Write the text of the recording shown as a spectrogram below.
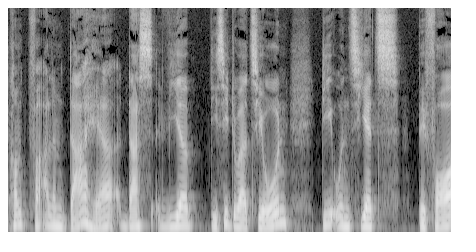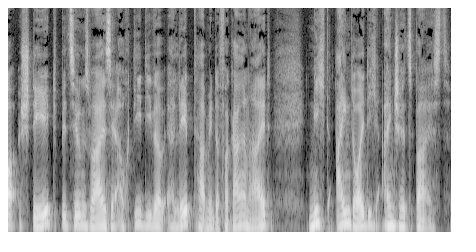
kommt vor allem daher, dass wir die Situation, die uns jetzt bevorsteht, beziehungsweise auch die, die wir erlebt haben in der Vergangenheit, nicht eindeutig einschätzbar ist.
